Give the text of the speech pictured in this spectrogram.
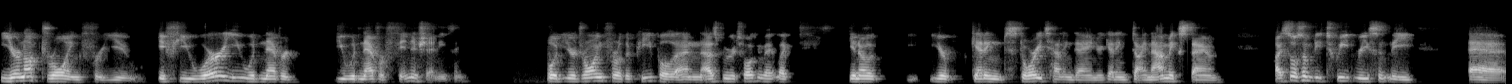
you're not drawing for you. If you were, you would never you would never finish anything. But you're drawing for other people. And as we were talking about, like, you know, you're getting storytelling down, you're getting dynamics down. I saw somebody tweet recently uh,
